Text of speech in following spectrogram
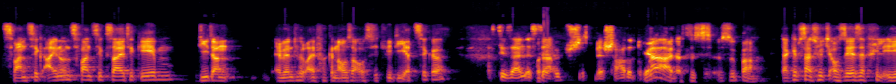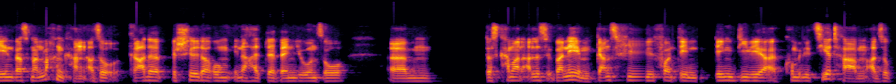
2021 Seite geben, die dann eventuell einfach genauso aussieht wie die jetzige. Das Design ist Oder, sehr hübsch, das wäre schade drum. Ja, das ist super. Da gibt es natürlich auch sehr, sehr viele Ideen, was man machen kann. Also gerade Beschilderung innerhalb der Venue und so, ähm, das kann man alles übernehmen. Ganz viel von den Dingen, die wir kommuniziert haben, also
